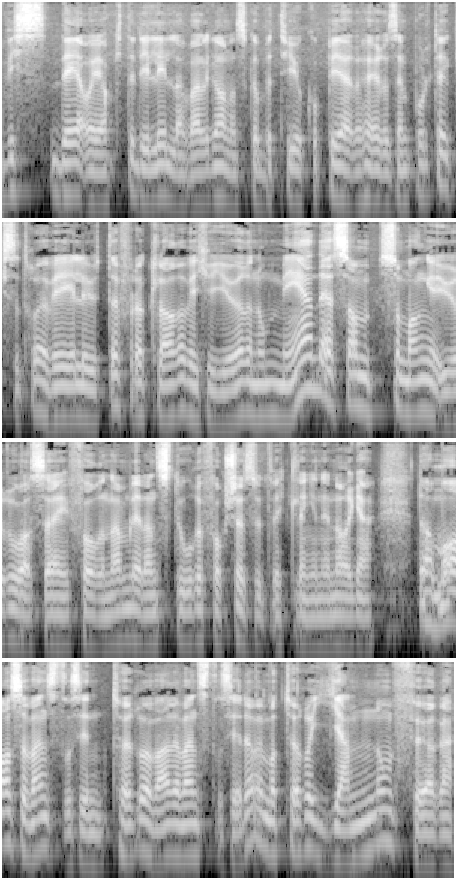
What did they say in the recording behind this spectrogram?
hvis det å jakte de lilla velgerne skal bety å kopiere Høyre sin politikk, så tror jeg vi er ille ute. For da klarer vi ikke å gjøre noe med det som så mange uroer seg for, nemlig den store forskjellsutviklingen i Norge. Da må altså venstresiden tørre å være venstreside, og vi må tørre å gjennomføre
